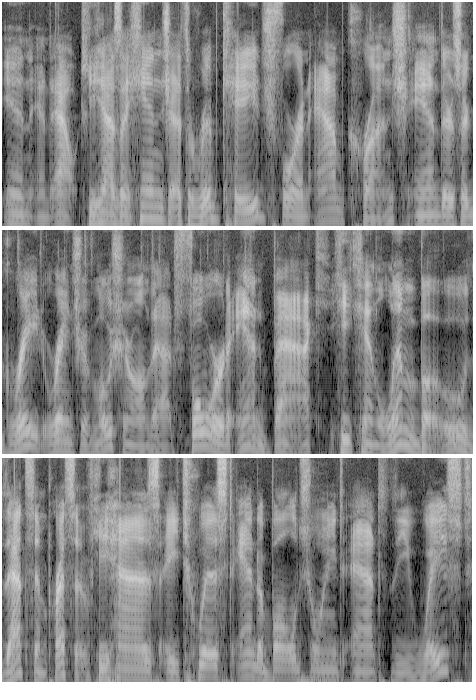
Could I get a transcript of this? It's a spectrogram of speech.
in and out. He has a hinge at the rib cage for an ab crunch, and there's a great range of motion on that, forward and back. He can limbo, that's impressive. He has a twist and a ball joint at the waist.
